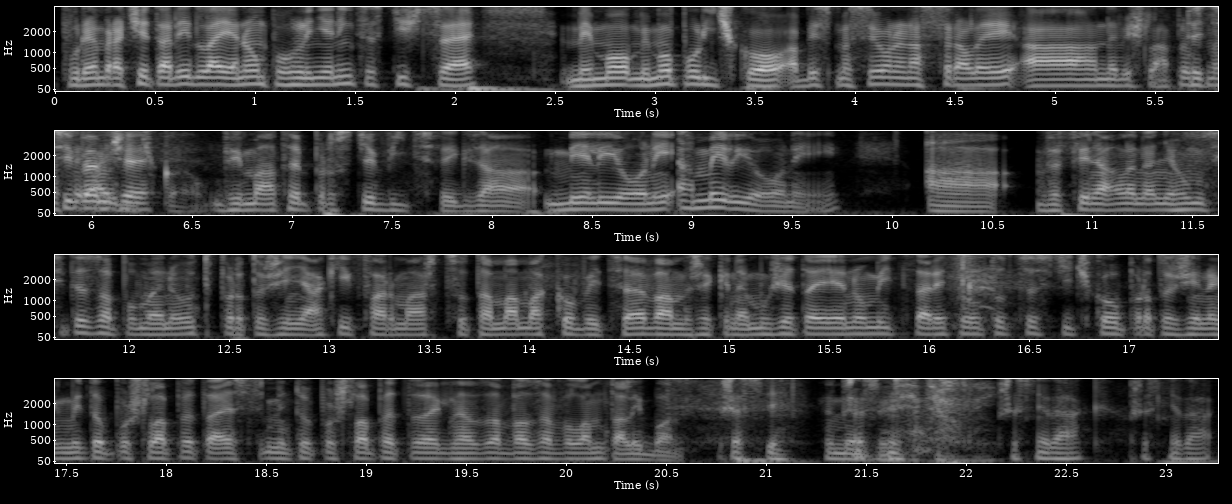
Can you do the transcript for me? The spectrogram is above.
půjdeme radši tady dle jenom po hliněný cestičce mimo, mimo políčko, aby jsme si ho nenasrali a nevyšlápli Teď jsme si vím, že vy máte prostě výcvik za miliony a miliony a ve finále na něho musíte zapomenout, protože nějaký farmář, co tam má makovice, vám řekne, můžete jenom mít tady touto cestičkou, protože jinak mi to pošlapete a jestli mi to pošlapete, tak na vás zavolám Taliban. Přesně, přesně, přesně tak, přesně tak.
